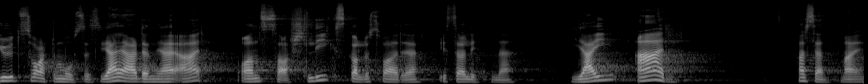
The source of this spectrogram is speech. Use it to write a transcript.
Gud svarte Moses, 'Jeg er den jeg er.' Og han sa, 'Slik skal du svare israelittene.' 'Jeg er, har sendt meg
